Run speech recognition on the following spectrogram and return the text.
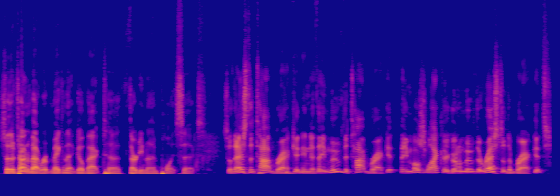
So they're talking about making that go back to 39.6. So that's the top bracket. And if they move the top bracket, they most likely are going to move the rest of the brackets.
